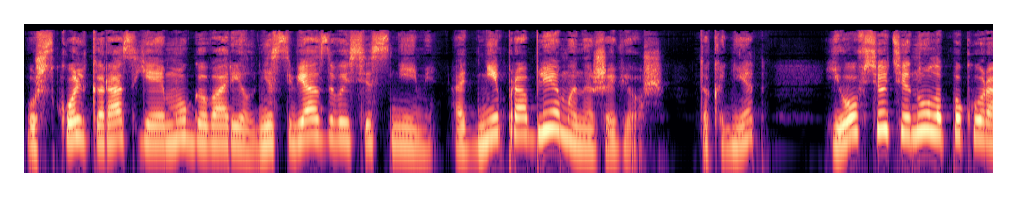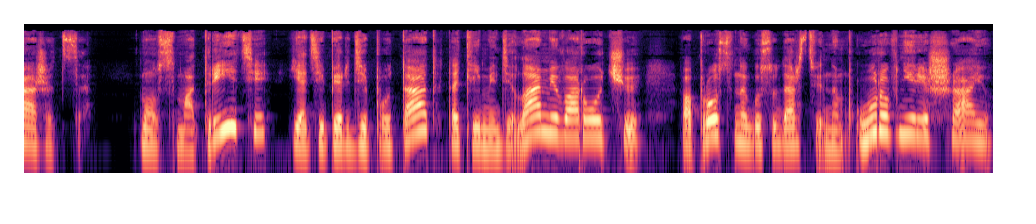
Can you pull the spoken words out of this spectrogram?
Уж сколько раз я ему говорил, не связывайся с ними. Одни проблемы наживешь. Так нет. Его все тянуло покуражиться. Мол, смотрите, я теперь депутат, такими делами ворочаю, вопросы на государственном уровне решаю.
